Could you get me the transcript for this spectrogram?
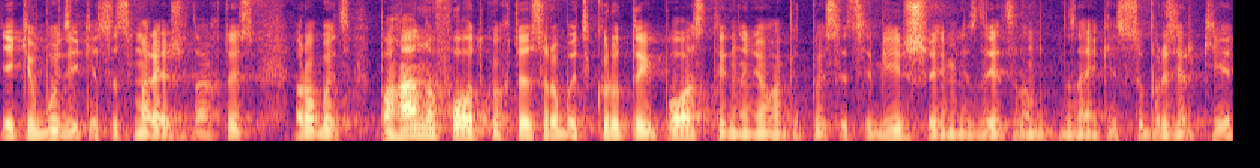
як і в будь-які соцмережі. Так? Хтось робить погану фотку, хтось робить крутий пост, і на нього підписується більше. І мені здається, там не знаю, якісь суперзірки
